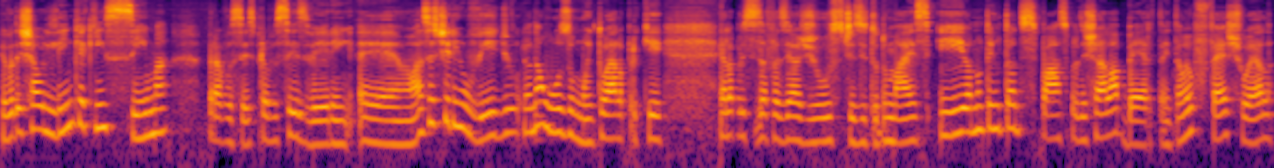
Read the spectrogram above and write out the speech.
eu vou deixar o link aqui em cima para vocês, para vocês verem, é, assistirem o vídeo. Eu não uso muito ela porque ela precisa fazer ajustes e tudo mais e eu não tenho tanto espaço para deixar ela aberta. Então eu fecho ela,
